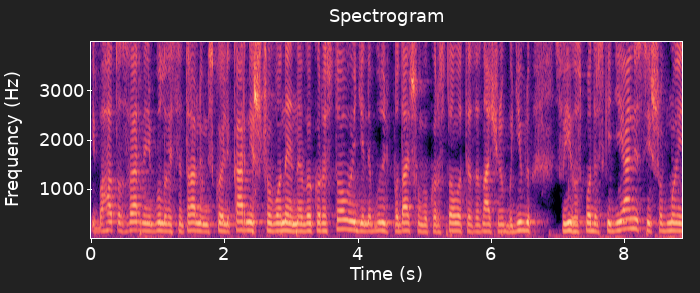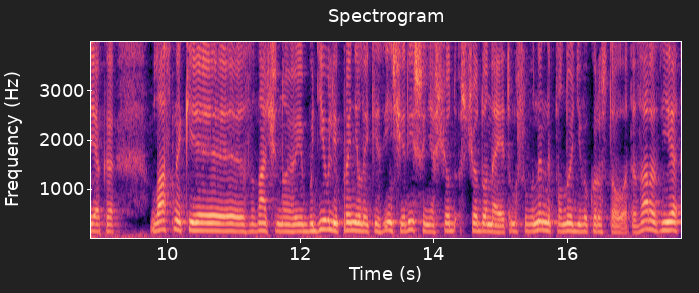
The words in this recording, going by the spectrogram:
І багато звернень було від центральної міської лікарні, що вони не використовують і не будуть в подальшому використовувати зазначену будівлю в своїй господарській діяльності, щоб ми, як е, власники зазначеної будівлі, прийняли якісь інші рішення щодо, щодо неї, тому що вони не планують її використовувати. Зараз є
